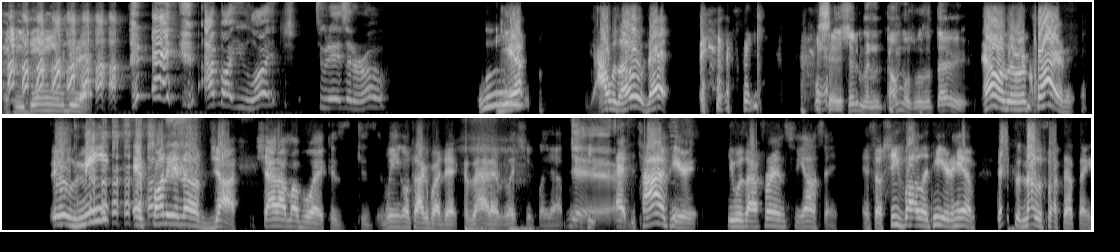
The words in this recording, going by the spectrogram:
and he didn't even do that. hey, I bought you lunch two days in a row. Yeah, I was owed that. I said it should have been almost was a third. That was a requirement. It was me, and funny enough, Josh. Shout out my boy, because because we ain't gonna talk about that because of how that relationship played out. But he- Yeah. at the time period, he was our friend's fiance, and so she volunteered him. That's another fucked up thing.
